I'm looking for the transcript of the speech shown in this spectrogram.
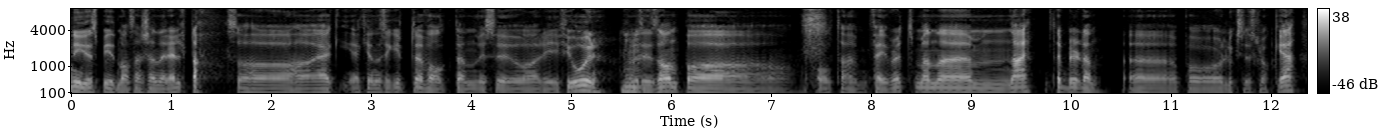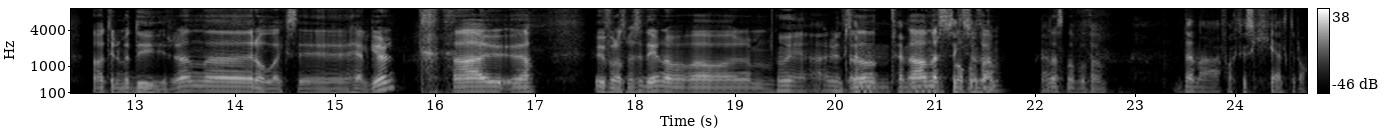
nye speedmasteren generelt, da. Så jeg, jeg kunne sikkert valgt den hvis vi var i fjor, for Mm. å si det sånn, på all time favorite. Men um, nei, det blir den. uh, på luksusklokke. Den er til og med dyrere enn uh, Rolex i helgull. Er ja, uforholdsmessig dyr. Den var, um, rundt fem, fem ja, nesten opp på fem. Ja. Nesten opp på fem. Den er faktisk helt rå.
